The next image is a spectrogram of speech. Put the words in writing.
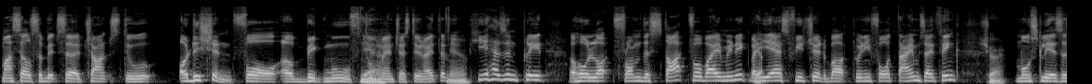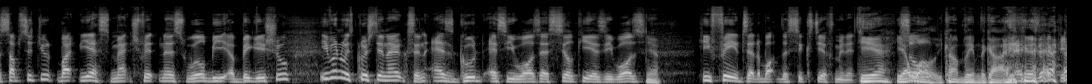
Marcel Sabitzer a chance to audition for a big move to. Manchester United. Yeah. He hasn't played a whole lot from the start for Bayern Munich, but yep. he has featured about 24 times, I think. Sure. Mostly as a substitute. But yes, match fitness will be a big issue. Even with Christian Eriksen, as good as he was, as silky as he was. Yeah he fades at about the 60th minute. Yeah, yeah. So, well, you can't blame the guy. exactly.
